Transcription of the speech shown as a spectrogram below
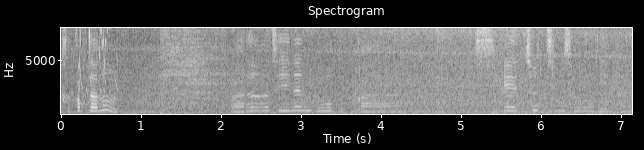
가깝잖아. 멀어지는 보급과 시계 초침 소리가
